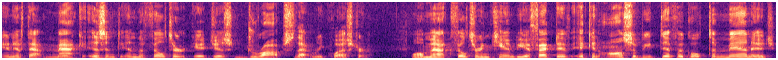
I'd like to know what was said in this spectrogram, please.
and if that MAC isn't in the filter, it just drops that requester. While MAC filtering can be effective, it can also be difficult to manage,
